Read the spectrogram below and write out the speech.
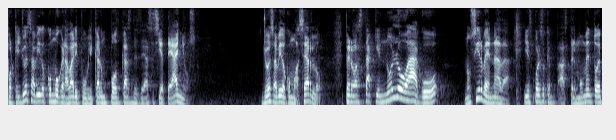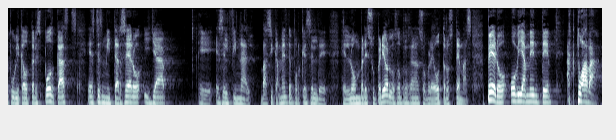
porque yo he sabido cómo grabar y publicar un podcast desde hace siete años. Yo he sabido cómo hacerlo, pero hasta que no lo hago, no sirve de nada. Y es por eso que hasta el momento he publicado tres podcasts, este es mi tercero y ya eh, es el final, básicamente porque es el de el hombre superior, los otros eran sobre otros temas. Pero obviamente actuaba,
